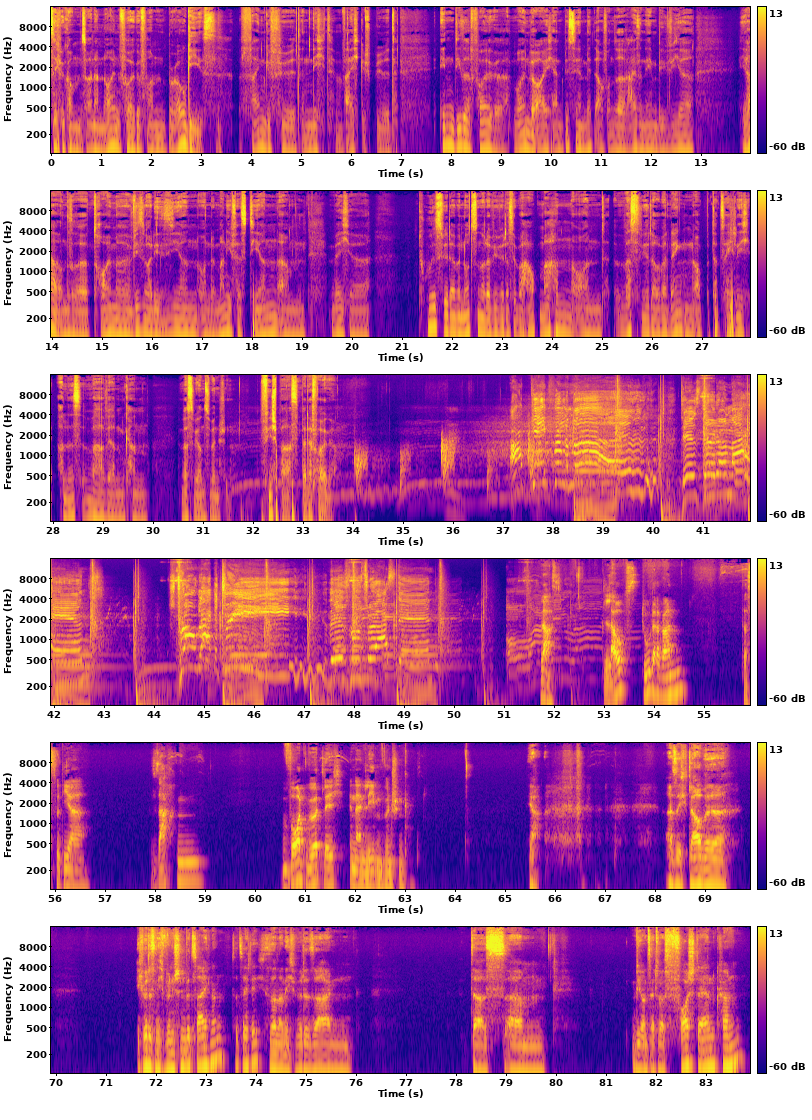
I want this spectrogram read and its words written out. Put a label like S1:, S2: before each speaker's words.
S1: Herzlich willkommen zu einer neuen Folge von Brogies. Feingefühlt, nicht weichgespült. In dieser Folge wollen wir euch ein bisschen mit auf unsere Reise nehmen, wie wir ja unsere Träume visualisieren und manifestieren, ähm, welche Tools wir da benutzen oder wie wir das überhaupt machen und was wir darüber denken, ob tatsächlich alles wahr werden kann, was wir uns wünschen. Viel Spaß bei der Folge.
S2: Lars, glaubst du daran, dass du dir Sachen wortwörtlich in dein Leben wünschen kannst?
S1: Ja. Also ich glaube, ich würde es nicht wünschen bezeichnen, tatsächlich, sondern ich würde sagen, dass ähm, wir uns etwas vorstellen können,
